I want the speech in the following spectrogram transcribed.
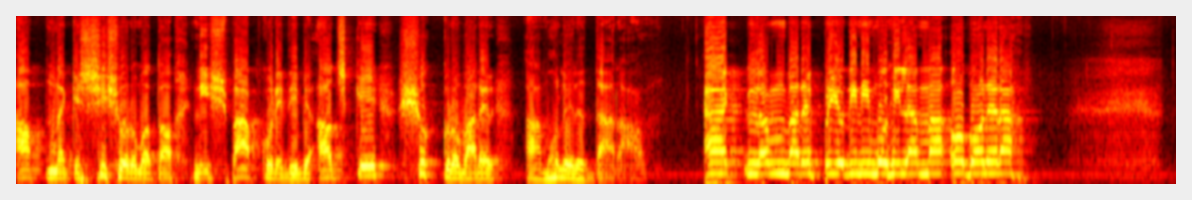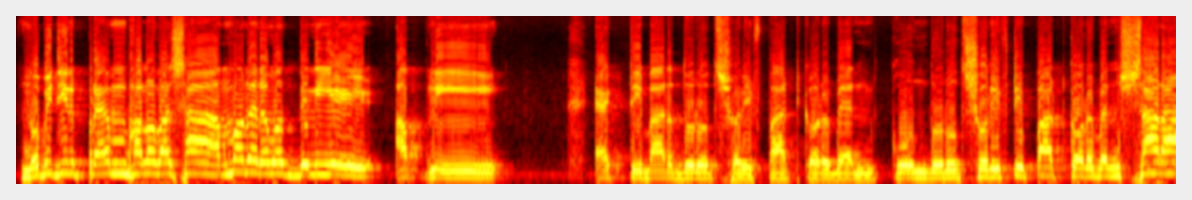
আপনাকে শিশুর মতো নিষ্পাপ করে দিবে আজকে শুক্রবারের আমলের দ্বারা। এক নম্বরে, প্রিয় দিনী মহিলা মা ও বোনেরা নবীজির প্রেম ভালোবাসা মনের মধ্যে নিয়ে আপনি একটিবার দুরুদ শরীফ পাঠ করবেন। কোন দুরুদ শরীফটি পাঠ করবেন? সারা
